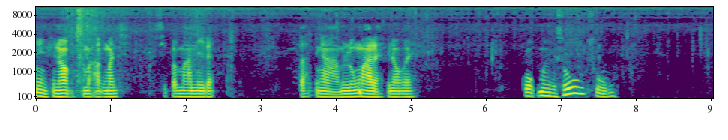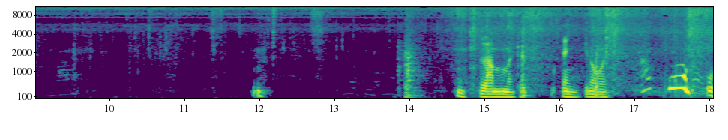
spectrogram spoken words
นี่พี่น้องหมากมันสิประมาณนี้แหละ ตัดหงามันลงมาเลยพี่น้องเลยกกมันก็สูงสูงอืมลำมันก็เองพี่น้องเลยอู้อู้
